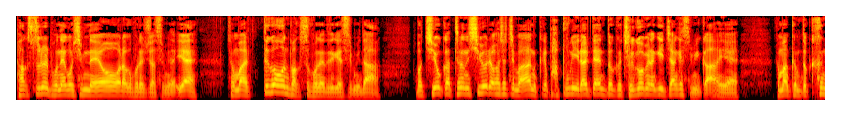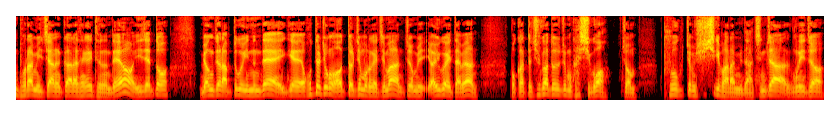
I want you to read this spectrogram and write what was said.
박수를 보내고 싶네요. 라고 보내주셨습니다. 예, 정말 뜨거운 박수 보내드리겠습니다. 뭐 지옥 같은 12월이라고 하셨지만 그 바쁘게 일할 땐 또 그 즐거움이라는 게 있지 않겠습니까? 예. 그만큼 또 큰 보람이 있지 않을까라는 생각이 드는데요. 이제 또 명절 앞두고 있는데 이게 호텔 쪽은 어떨지 모르겠지만 좀 여유가 있다면 못 갔다 휴가도 좀 가시고 좀푹좀 쉬시기 바랍니다. 진짜 우리 저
